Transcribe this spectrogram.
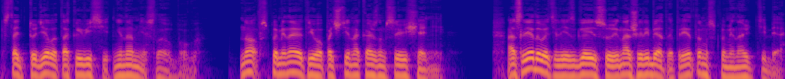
Кстати, то дело так и висит, не на мне, слава богу. Но вспоминают его почти на каждом совещании. А следователи из ГСУ и наши ребята при этом вспоминают тебя.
